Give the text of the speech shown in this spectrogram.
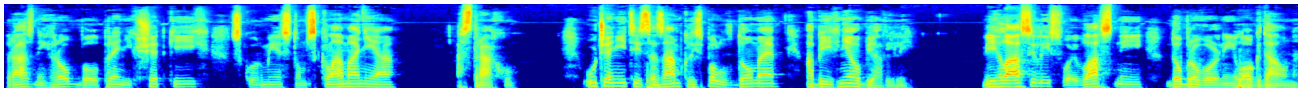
Prázdny hrob bol pre nich všetkých skôr miestom sklamania a strachu. Učeníci sa zamkli spolu v dome, aby ich neobjavili. Vyhlásili svoj vlastný dobrovoľný lockdown.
